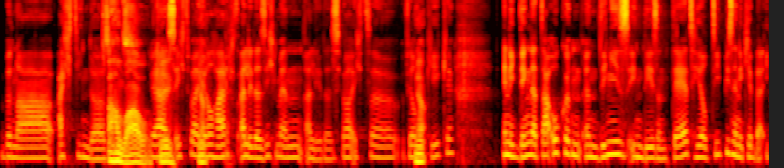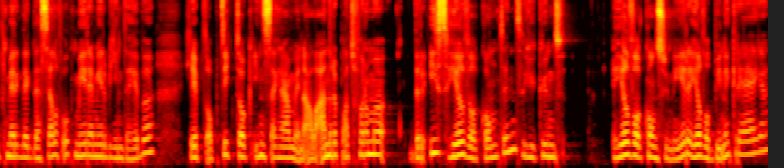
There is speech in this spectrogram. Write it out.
bijna 18.000. Ah, wauw. Ja, dat is echt wel Ja. heel hard. Allee, dat, is echt mijn, allee, dat is wel echt eh, veel bekeken. En ik denk dat dat ook een, een ding is in deze tijd, heel typisch. En ik, heb dat, ik merk dat ik dat zelf ook meer en meer begin te hebben. Je hebt op TikTok, Instagram en alle andere platformen... Er is heel veel content. Je kunt heel veel consumeren, heel veel binnenkrijgen.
